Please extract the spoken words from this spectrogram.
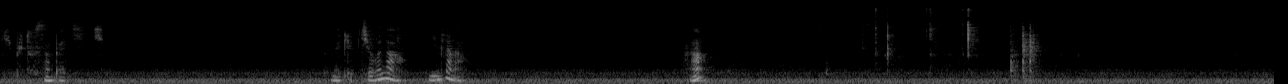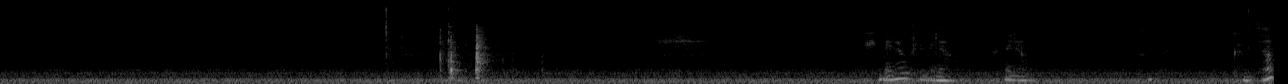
qui est plutôt sympathique. On peut mettre le petit renard. Il est bien là. Voilà. je mets là ou je mets là Je mets là. Comme ça.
